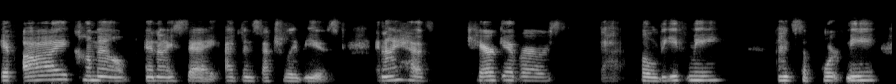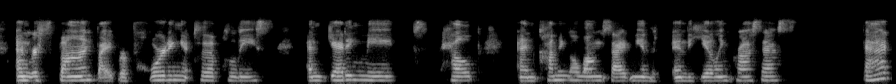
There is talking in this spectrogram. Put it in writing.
if I come out and I say I've been sexually abused and I have caregivers believe me and support me and respond by reporting it to the police and getting me help and coming alongside me in the, in the healing process, that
